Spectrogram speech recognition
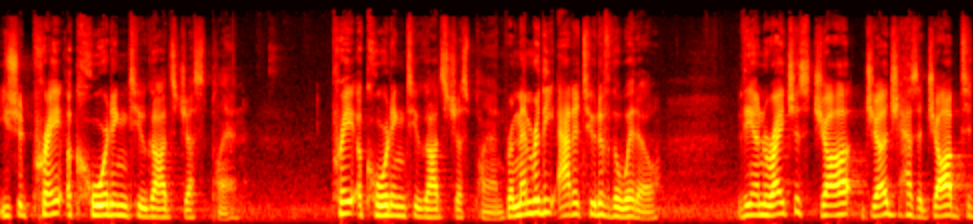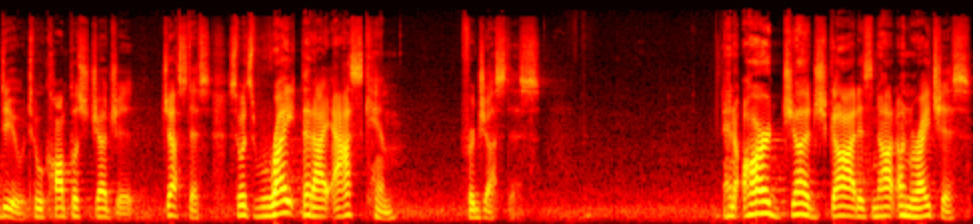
you should pray according to God's just plan. Pray according to God's just plan. Remember the attitude of the widow. The unrighteous jo- judge has a job to do to accomplish judge it, justice. So it's right that I ask him for justice. And our judge, God, is not unrighteous.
